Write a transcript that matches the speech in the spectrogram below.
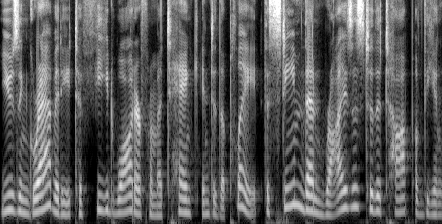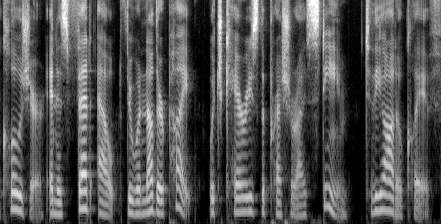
Using gravity to feed water from a tank into the plate, the steam then rises to the top of the enclosure and is fed out through another pipe, which carries the pressurized steam to the autoclave.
